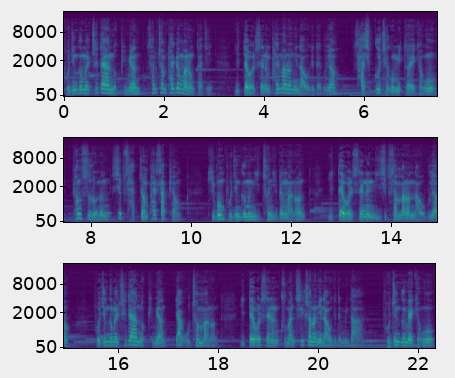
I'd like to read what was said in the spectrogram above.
보증금을 최대한 높이면 3,800만원까지, 이때 월세는 8만원이 나오게 되고요. 49제곱미터의 경우 평수로는 14.84평, 기본 보증금은 2,200만원, 이때 월세는 23만원 나오고요. 보증금을 최대한 높이면 약 5천만원, 이때 월세는 9만 7천원이 나오게 됩니다. 보증금의 경우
